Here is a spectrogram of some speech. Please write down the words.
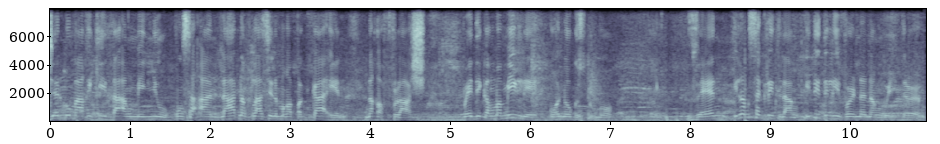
Diyan mo makikita ang menu kung saan lahat ng klase ng mga pagkain naka-flash. Pwede kang mamili kung ano gusto mo. Then, ilang saglit lang, i-deliver na ng waiter.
